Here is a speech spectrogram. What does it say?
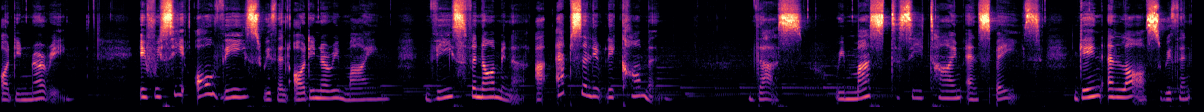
ordinary. If we see all these with an ordinary mind, these phenomena are absolutely common. Thus, we must see time and space, gain and loss with an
